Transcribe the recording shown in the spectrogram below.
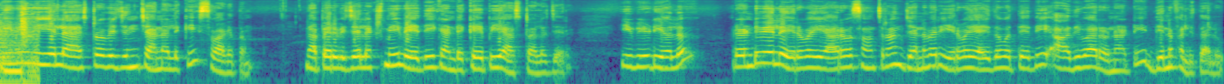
టీవీవీఎల్ ఆస్ట్రోవిజన్ ఛానల్కి స్వాగతం. నా పేరు Vijayalakshmi Vedic and KP astrologer. ఈ వీడియోలో రెండు వేల ఇరవై ఆరవ సంవత్సరం జనవరి ఇరవై ఐదవ తేదీ ఆదివారం నాటి దిన ఫలితాలు.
